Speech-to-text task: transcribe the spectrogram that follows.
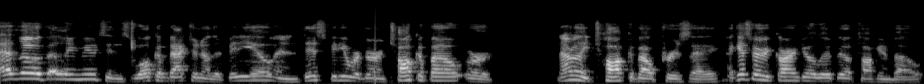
Hello, fellow mutants. Welcome back to another video. And in this video, we're going to talk about, or not really talk about per se. I guess we're going to do a little bit of talking about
